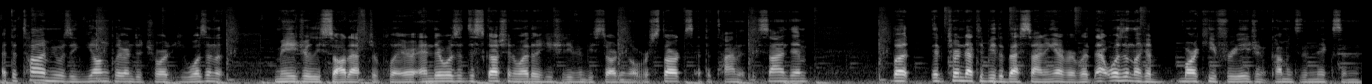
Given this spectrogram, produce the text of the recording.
at the time, he was a young player in Detroit. He wasn't a majorly sought after player, and there was a discussion whether he should even be starting over Starks at the time that they signed him. But it turned out to be the best signing ever. But that wasn't like a marquee free agent coming to the Knicks and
